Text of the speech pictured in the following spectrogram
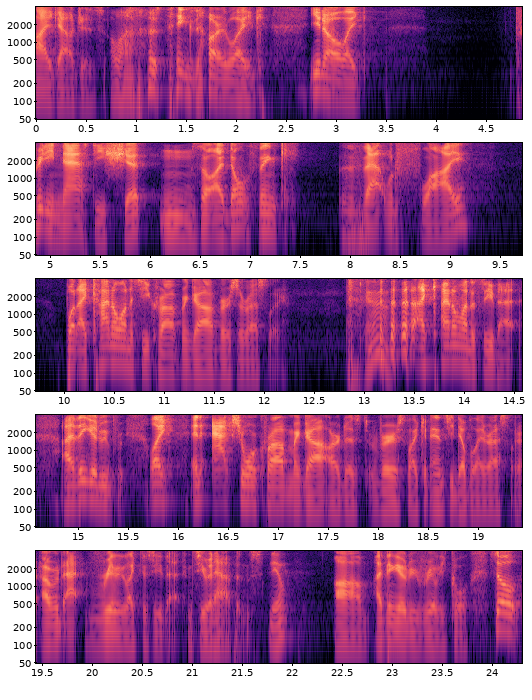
eye gouges. A lot of those things are like, you know, like pretty nasty shit. So I don't think that would fly. But I kind of want to see Krav Maga versus a wrestler. Yeah. I kind of want to see that. I think it would be pr- like an actual Krav Maga artist versus like an NCAA wrestler. I would a- really like to see that and see what happens. yep. Um, I think it would be really cool. So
